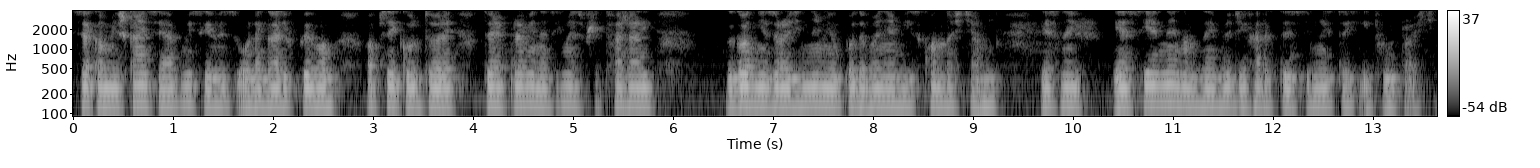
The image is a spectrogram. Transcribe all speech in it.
z jaką mieszkańcy japońskich wysp ulegali wpływom obcej kultury, które prawie natychmiast przetwarzali zgodnie z rodzinnymi upodobaniami i skłonnościami, jest, naj, jest jedyną z najbardziej charakterystycznych cech ich twórczości.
